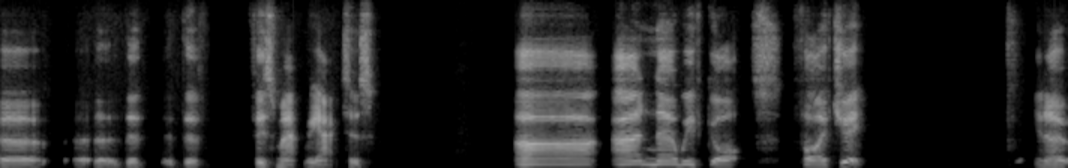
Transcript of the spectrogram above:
uh, uh the, the FISMAT reactors. And now we've got 5G. You know,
